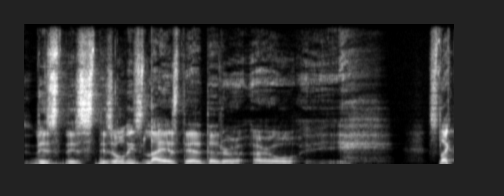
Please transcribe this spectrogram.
there's, there's, there's all these layers there that are, are all, it's like,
